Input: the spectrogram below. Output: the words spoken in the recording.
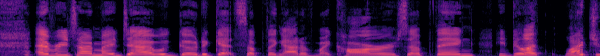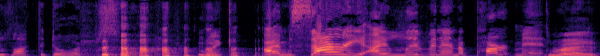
every time my dad would go to get something out of my car or something, he'd be like, Why'd you lock the doors? I'm like, I'm sorry, I live in an apartment. Right.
